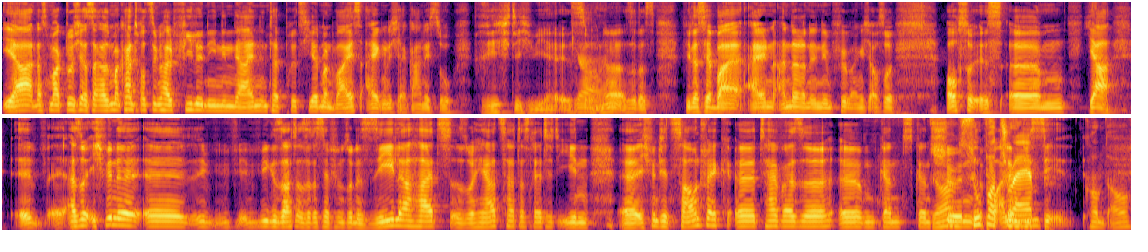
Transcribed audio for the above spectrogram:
Ja, das mag durchaus sein. Also man kann trotzdem halt viel in ihn hinein interpretieren. Man weiß eigentlich ja gar nicht so richtig, wie er ist. Ja. So, ne? Also das, wie das ja bei allen anderen in dem Film eigentlich auch so, auch so ist. Ähm, ja, äh, also ich finde, äh, wie gesagt, also dass der Film so eine Seele hat, so Herz hat, das rettet ihn. Äh, ich finde den Soundtrack äh, teilweise ähm, ganz, ganz Ja, schön. Die Se- kommt auch.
